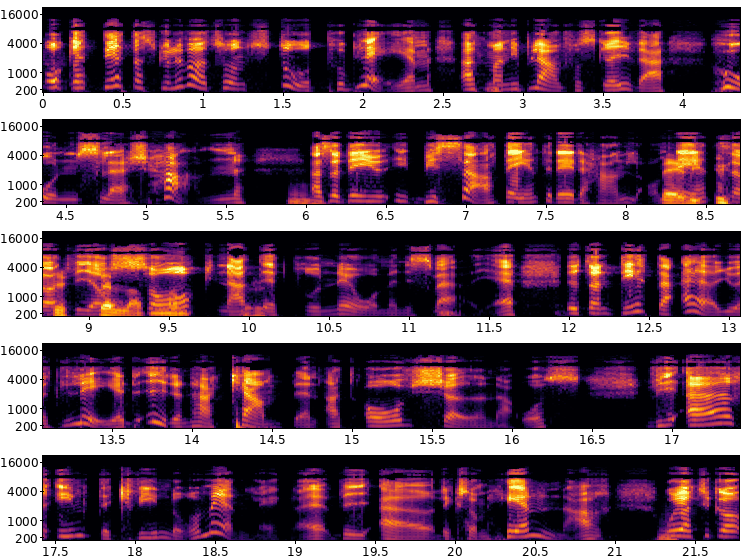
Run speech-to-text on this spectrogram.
Och att detta skulle vara ett sånt stort problem att man ibland får skriva hon slash han. Mm. Alltså det är ju bisarrt, det är inte det det handlar om. Det är det är inte så att vi har sällan man- saknat ett pronomen i Sverige. Utan detta är ju ett led i den här kampen att avköna oss. Vi är inte kvinnor och män längre. Vi är liksom hennar. Mm. Och jag tycker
